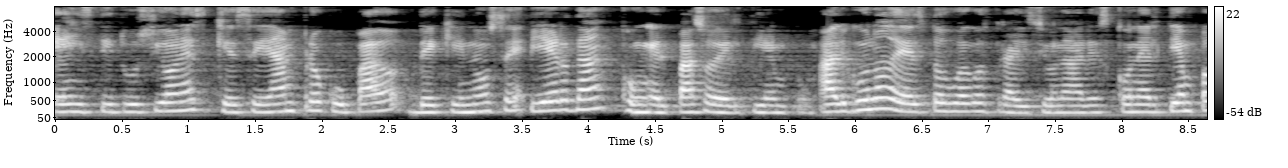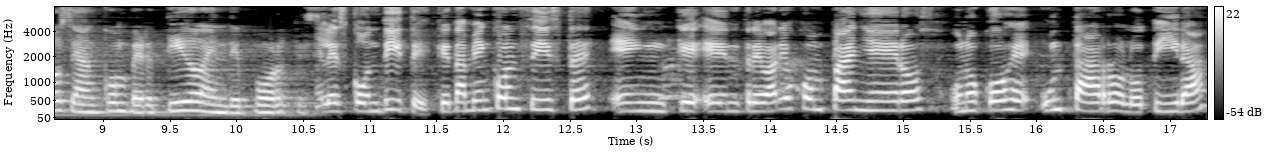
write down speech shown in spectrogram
e instituciones que se han preocupado de que no se pierdan con el paso del tiempo. Algunos de estos juegos tradicionales con el tiempo se han convertido en deportes. El escondite, que también consiste en que entre varios compañeros uno coge un tarro, lo tira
